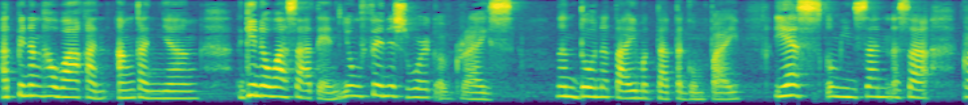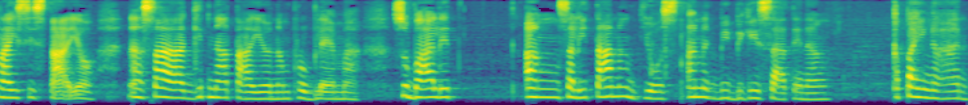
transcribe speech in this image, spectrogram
at pinanghawakan ang kanyang ginawa sa atin, yung finished work of Christ, nandoon na tayo magtatagumpay. Yes, kung minsan nasa crisis tayo, nasa gitna tayo ng problema. Subalit, ang salita ng Diyos ang nagbibigay sa atin ng kapahingahan.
